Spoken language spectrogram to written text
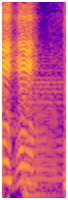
Hehehe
